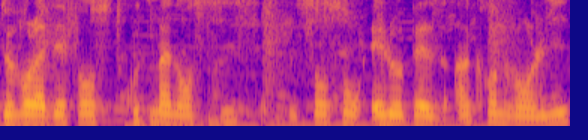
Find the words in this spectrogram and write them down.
Devant la défense, Troutman en 6, Sanson et Lopez un cran devant lui.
